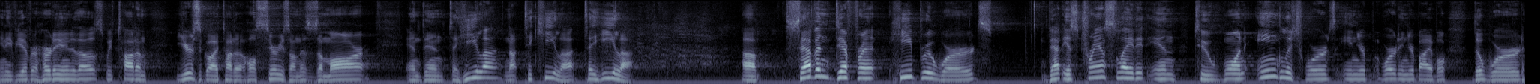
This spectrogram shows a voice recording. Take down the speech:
Any of you ever heard any of those? We've taught them years ago. I taught a whole series on this. Zamar, and then Tehillah, not tequila, Tehillah. Uh, seven different Hebrew words that is translated into one English words in your word in your Bible, the word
